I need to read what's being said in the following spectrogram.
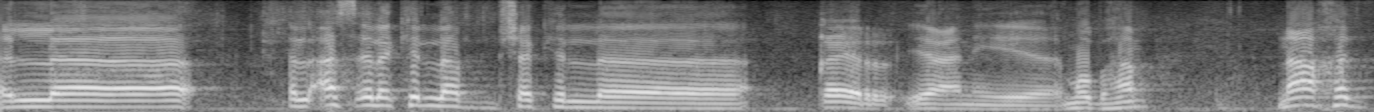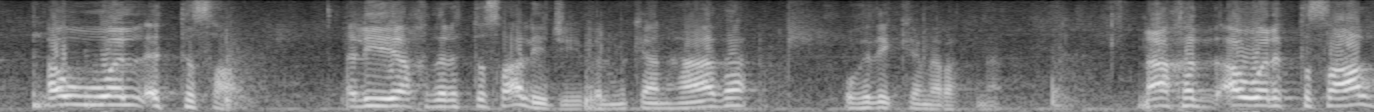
ال- الأسئلة كلها بشكل آه، غير. يعني مبهم. ناخذ أول اتصال. اللي ياخذ الاتصال يجي بالمكان هذا وهذه كاميرتنا. ناخذ أول اتصال.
